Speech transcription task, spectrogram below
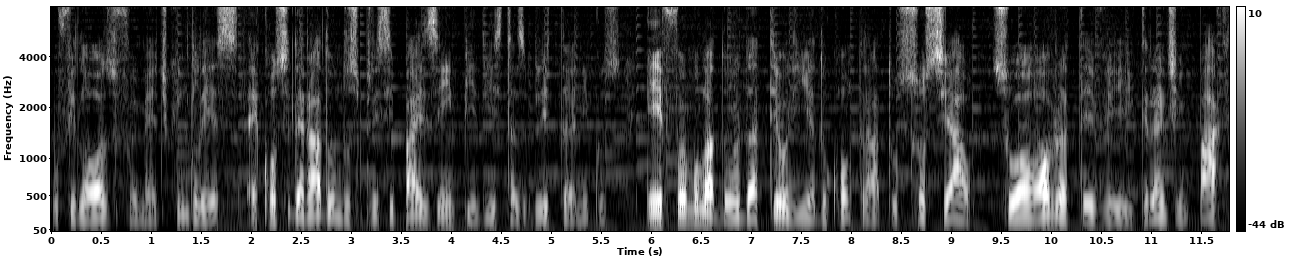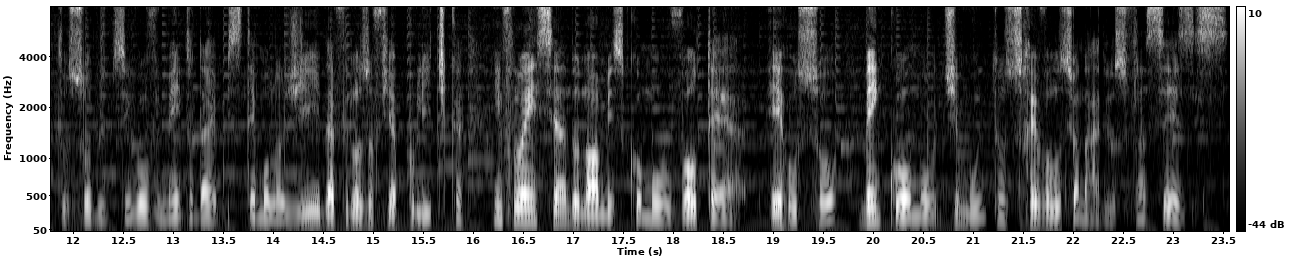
O filósofo e médico inglês é considerado um dos principais empiristas britânicos e formulador da teoria do contrato social. Sua obra teve grande impacto sobre o desenvolvimento da epistemologia e da filosofia política, influenciando nomes como Voltaire e Rousseau, bem como de muitos revolucionários franceses.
